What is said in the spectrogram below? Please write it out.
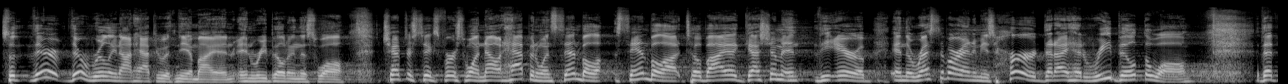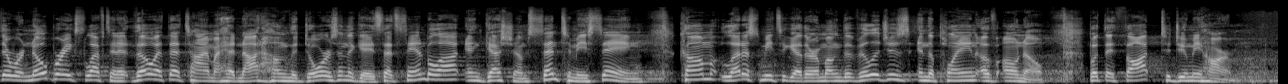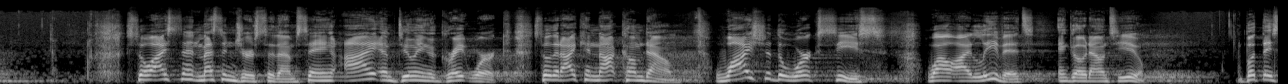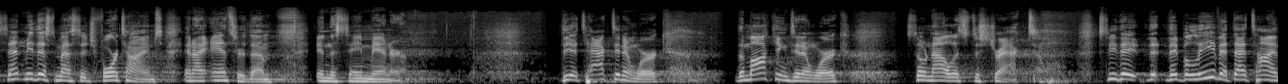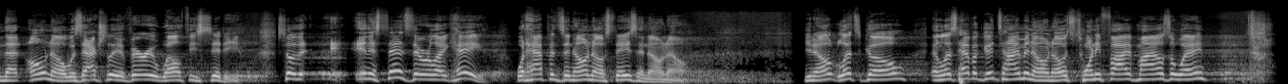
So they're, they're really not happy with Nehemiah in, in, rebuilding this wall. Chapter 6, verse 1. Now it happened when Sanballat, Sanballat, Tobiah, Geshem, and the Arab, and the rest of our enemies heard that I had rebuilt the wall that there were no breaks left in it, though at that time I had not hung the doors and the gates, that Sanballat and Geshem sent to me, saying, Come, let us meet together among the villages in the plain of Ono. But they thought to do me harm. So I sent messengers to them, saying, I am doing a great work, so that I cannot come down. Why should the work cease while I leave it and go down to you? But they sent me this message four times, and I answered them in the same manner. The attack didn't work, the mocking didn't work, so now let's distract. See, they, they believe at that time that Ono was actually a very wealthy city. So, in a sense, they were like, hey, what happens in Ono stays in Ono. You know, let's go and let's have a good time in Ono. It's 25 miles away.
